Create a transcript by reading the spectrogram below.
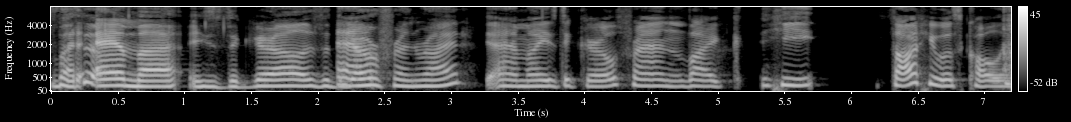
But So- Emma is the girl, is the girlfriend, right? Emma is the girlfriend. Like, he thought he was calling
